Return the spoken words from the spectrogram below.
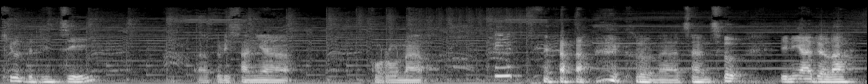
Kill the DJ. Uh, tulisannya Corona Corona Janjo. Ini adalah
